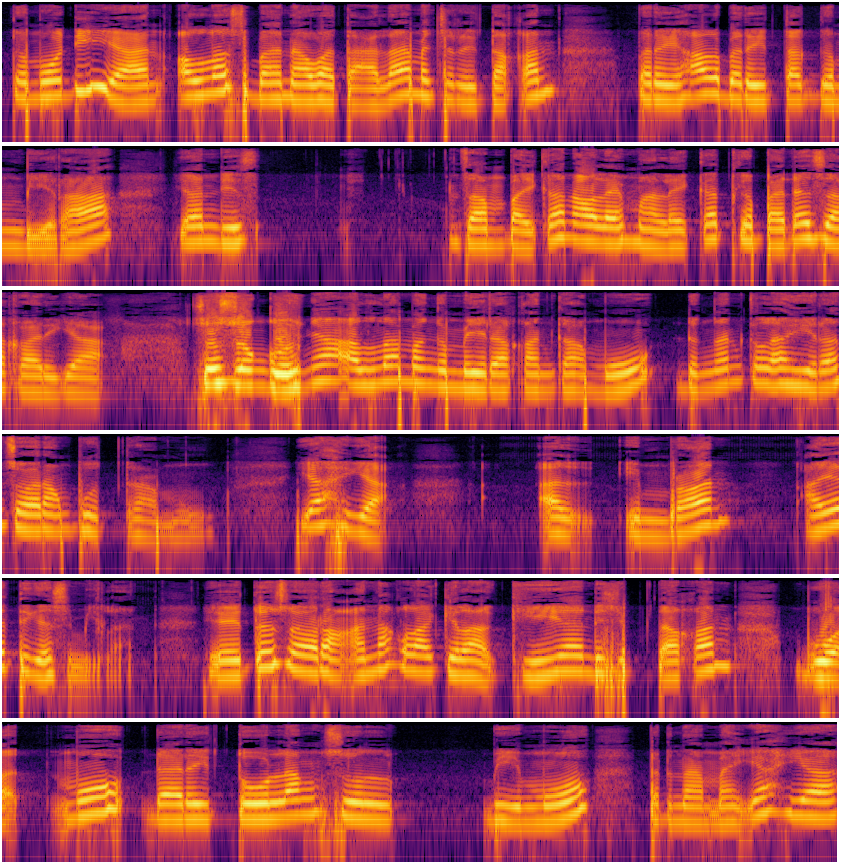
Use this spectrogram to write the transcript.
Kemudian Allah Subhanahu wa taala menceritakan perihal berita gembira yang disampaikan oleh malaikat kepada Zakaria. Sesungguhnya Allah mengembirakan kamu dengan kelahiran seorang putramu, Yahya. Al-Imran ayat 39, yaitu seorang anak laki-laki yang diciptakan buatmu dari tulang sulbimu bernama Yahya.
